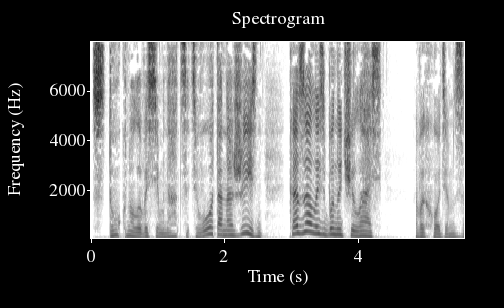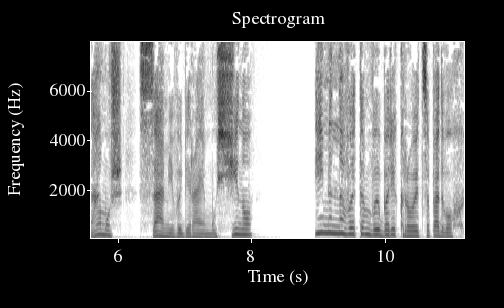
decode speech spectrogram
Стукнуло восемнадцать, вот она жизнь, казалось бы, началась. Выходим замуж, сами выбираем мужчину. Именно в этом выборе кроется подвох.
